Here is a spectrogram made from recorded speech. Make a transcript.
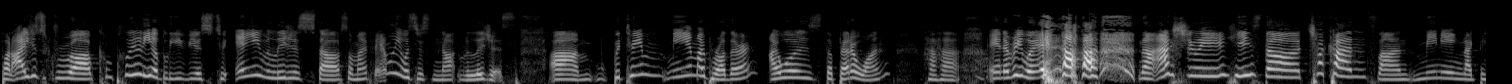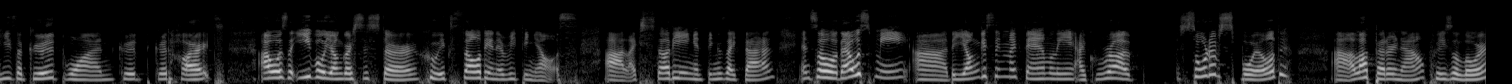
But I just grew up completely oblivious to any religious stuff. So my family was just not religious. Um, between me and my brother, I was the better one. In every way. now, actually, he's the Chakan son, meaning like he's a good one, good, good heart. I was the evil younger sister who excelled in everything else, uh, like studying and things like that. And so that was me, uh, the youngest in my family. I grew up sort of spoiled, uh, a lot better now, praise the Lord.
